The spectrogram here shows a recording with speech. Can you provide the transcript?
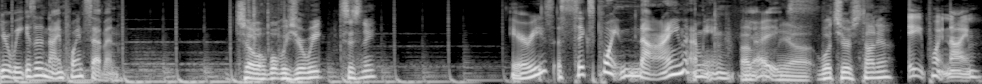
Your week is a 9.7. So, what was your week, Sisanie? Aries, a 6.9. I mean, Um, yikes. yeah. What's yours, Tanya? 8.9.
